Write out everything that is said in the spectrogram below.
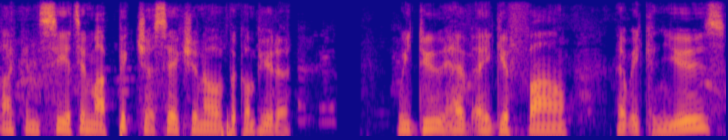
I can see it's in my picture section of the computer. We do have a GIF file that we can use.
